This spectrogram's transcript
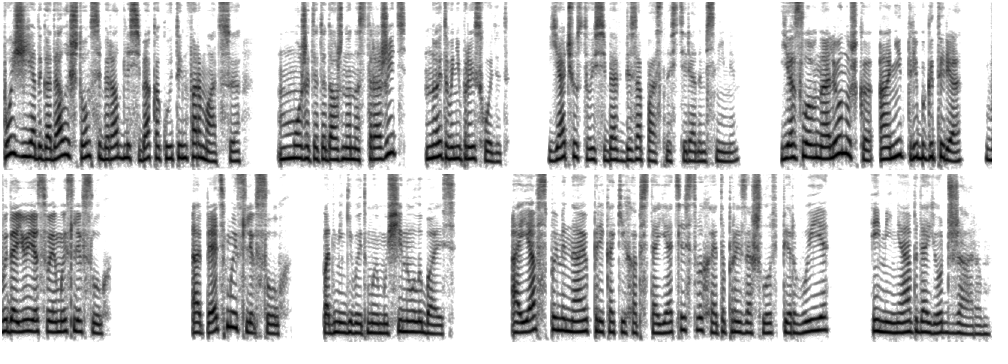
Позже я догадалась, что он собирал для себя какую-то информацию. Может, это должно насторожить, но этого не происходит. Я чувствую себя в безопасности рядом с ними. Я словно Аленушка, а они три богатыря. Выдаю я свои мысли вслух. «Опять мысли вслух», — подмигивает мой мужчина, улыбаясь. А я вспоминаю, при каких обстоятельствах это произошло впервые, и меня обдает жаром.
